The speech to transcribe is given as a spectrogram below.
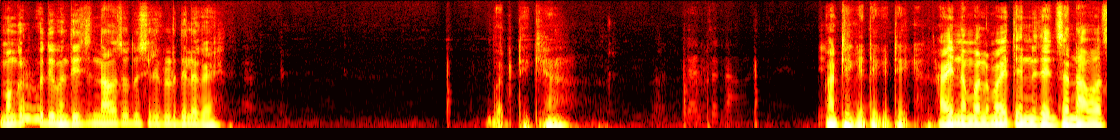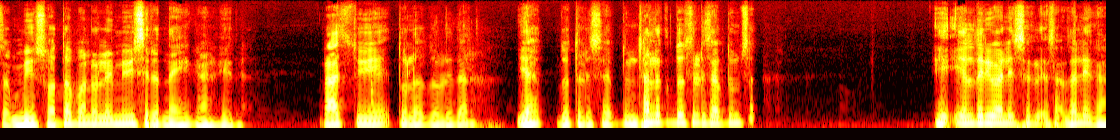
मंगलबुद्धी भंतीच्या नावाचं दुसरीकडे दिलं काय? बरं ठीक आहे हां. ठीक आहे ठीक आहे ठीक आहे. आहे ना मला माहिती आहे ना त्यांचं नावाचं. मी स्वतः बनवलं मी विसरत नाही का? राज तू ये तुला जोडीदार. या दोतडे साहेब. तुम झालं का दोतडे साहेब तुमचं? हे एलदरीवाले सगळे झाले का?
